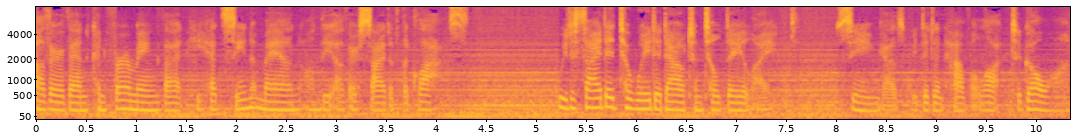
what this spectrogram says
other than confirming that he had seen a man on the other side of the glass. We decided to wait it out until daylight, seeing as we didn't have a lot to go on,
